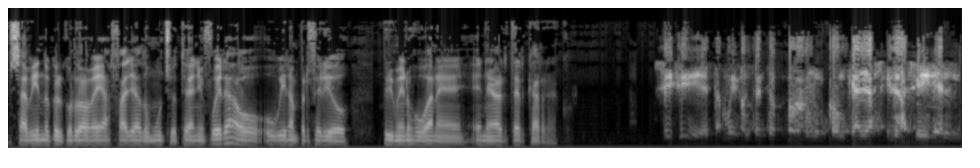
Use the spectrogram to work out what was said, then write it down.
sabiendo que el Córdoba ha fallado mucho este año fuera o hubieran preferido primero jugar en, en el Arter Carrasco? Sí, sí, está muy contento con, que haya sido así el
